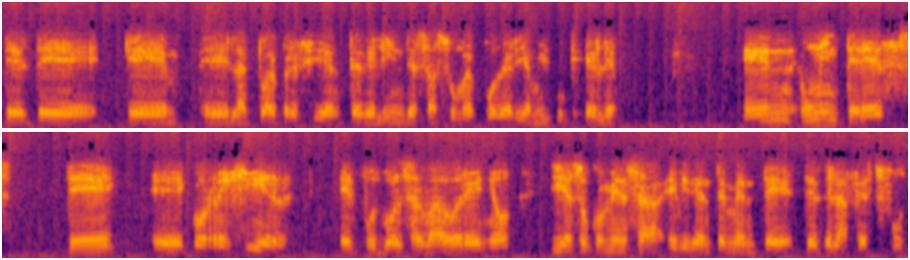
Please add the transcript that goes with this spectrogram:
desde que eh, el actual presidente del INDES asume poder, Yamil Bukele, en un interés de eh, corregir el fútbol salvadoreño y eso comienza evidentemente desde la fast food.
